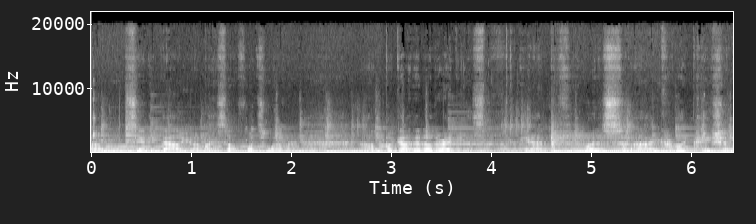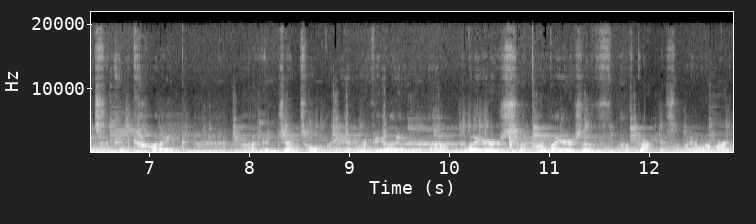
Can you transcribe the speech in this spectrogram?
um, see any value in myself whatsoever. Um, but God had other ideas, and He was uh, incredibly patient and kind. Uh, and gentle in revealing um, layers upon layers of, of darkness in my own heart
